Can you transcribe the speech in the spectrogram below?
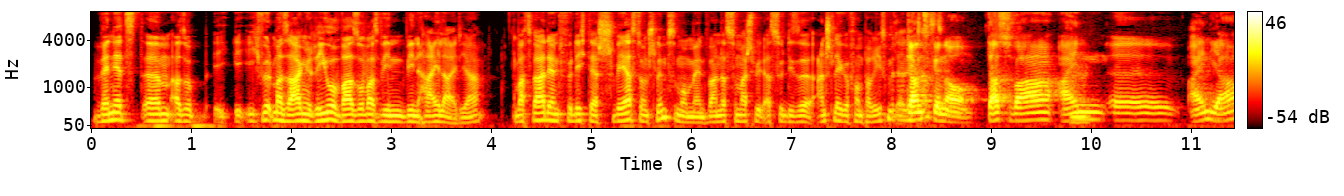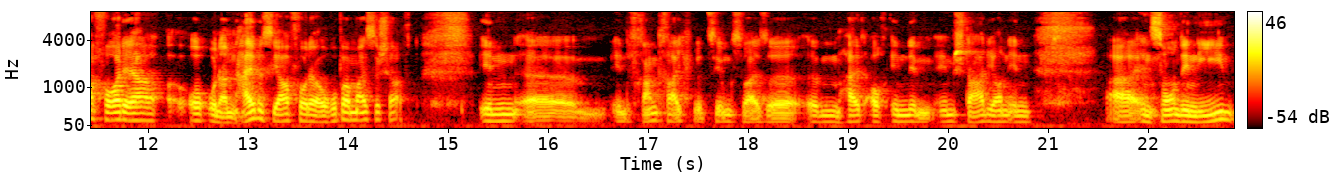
Wenn jetzt, ähm, also ich, ich würde mal sagen, Rio war sowas wie ein, wie ein Highlight, ja? Was war denn für dich der schwerste und schlimmste Moment? Waren das zum Beispiel, als du diese Anschläge von Paris miterlebt Ganz hast? Ganz genau. Das war ein, mhm. äh, ein Jahr vor der, oder ein halbes Jahr vor der Europameisterschaft in, äh, in Frankreich, beziehungsweise ähm, halt auch in dem, im Stadion in, äh, in Saint-Denis.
